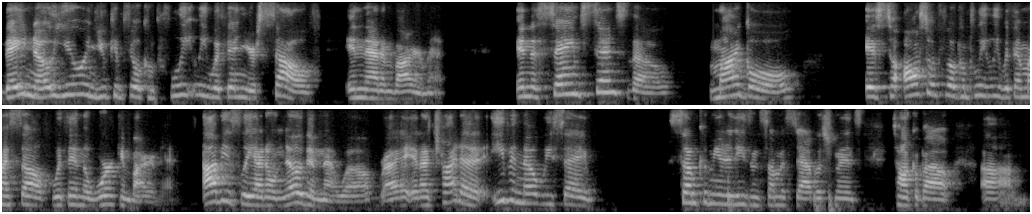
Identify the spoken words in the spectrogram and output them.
they know you and you can feel completely within yourself in that environment. In the same sense, though, my goal is to also feel completely within myself within the work environment. Obviously, I don't know them that well, right? And I try to, even though we say some communities and some establishments talk about um,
